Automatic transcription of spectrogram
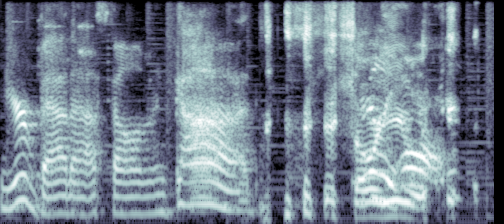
You're a badass, Solomon. God. so really are you. Are.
